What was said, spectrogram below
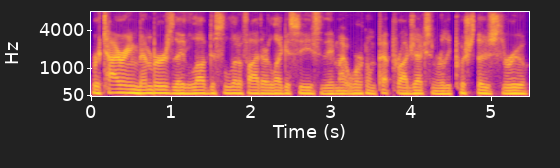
Retiring members, they love to solidify their legacy. So they might work on pet projects and really push those through.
